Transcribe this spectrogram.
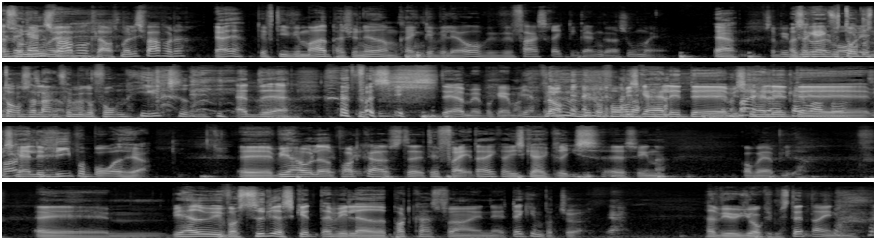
os jeg vil gerne svare øh, på, Claus. Må jeg lige svare på det? Ja, ja. Det er, fordi vi er meget passionerede omkring det, vi laver. Vi vil faktisk rigtig gerne gøre os umage. Ja, så vi og så kan jeg ikke forstå, at du står så langt fra mikrofonen hele tiden. at det er, præcis, det er med på kamera. Nå, vi skal have lidt, uh, vi skal have lidt, uh, vi skal have lidt lige på bordet her. Uh, vi har jo lavet podcast, uh, det er fredag, ikke? og I skal have gris uh, senere. Godt være, jeg bliver. Uh, vi havde jo i vores tidligere skænd, da vi lavede podcast for en uh, dækimportør. Ja havde vi jo Joachim Stender inde, ja.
